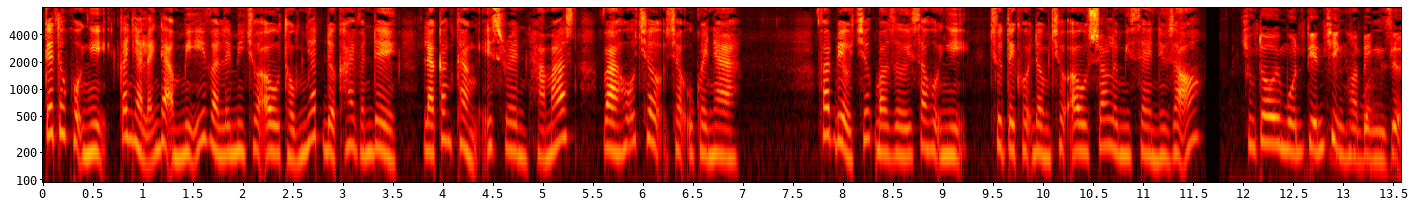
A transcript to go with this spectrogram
Kết thúc hội nghị, các nhà lãnh đạo Mỹ và Liên minh châu Âu thống nhất được hai vấn đề là căng thẳng Israel-Hamas và hỗ trợ cho Ukraine. Phát biểu trước báo giới sau hội nghị, Chủ tịch Hội đồng châu Âu Charles Michel nêu rõ. Chúng tôi muốn tiến trình hòa bình dựa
